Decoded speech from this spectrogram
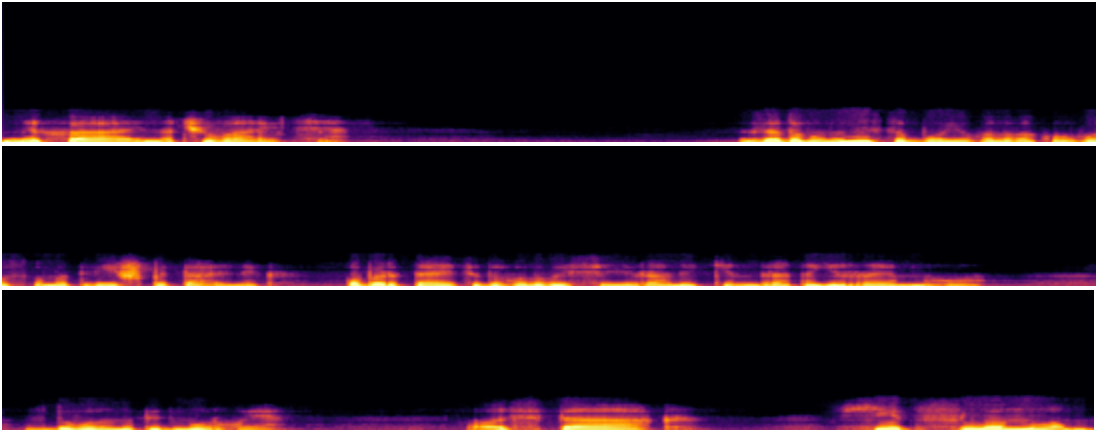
Нехай начуваються. Задоволений собою голова колгоспа Матвій Шпитальник обертається до голови сільради Кіндрата Яремного, вдоволено підморгує. Ось так. Хід слоном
